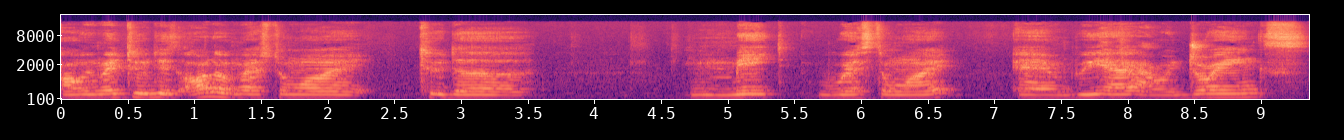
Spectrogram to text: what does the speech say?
Um, we went to this other restaurant, to the meat restaurant, and we had our drinks.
